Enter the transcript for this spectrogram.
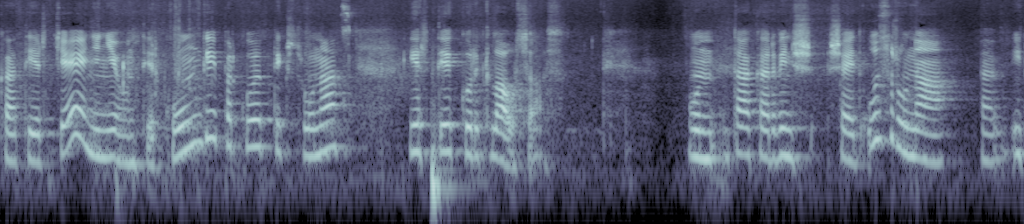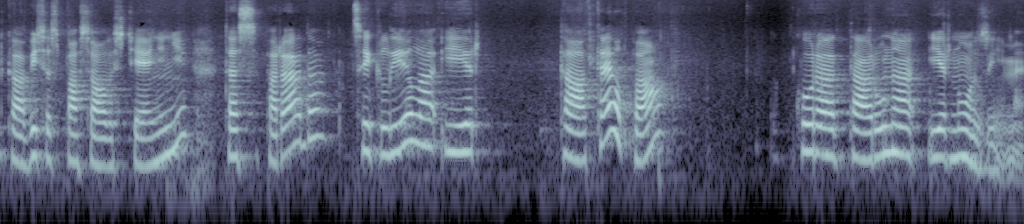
ka tie ir ķēniņi un tie ir kungi, par ko tiks runāts, ir tie, kuri klausās. Un tā kā viņš šeit uzrunā it kā visas pasaules ķēniņi, tas parāda, cik liela ir tā telpa, kurā tā runa ir nozīmē.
